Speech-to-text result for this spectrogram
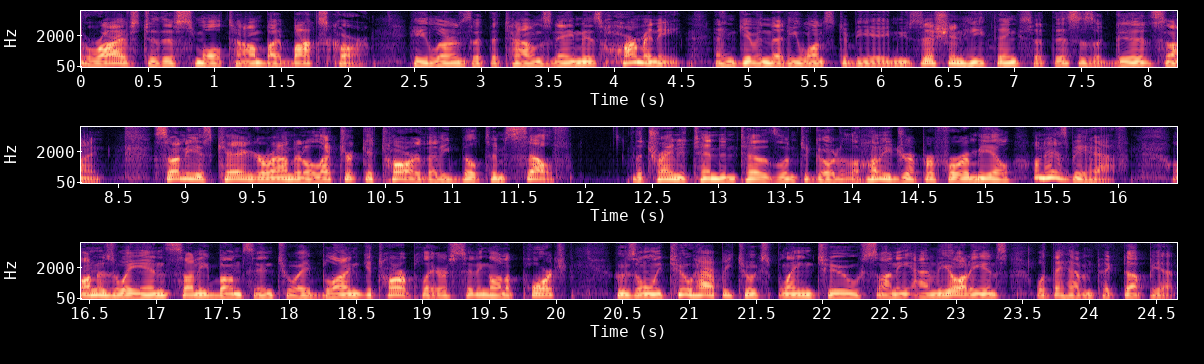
arrives to this small town by boxcar. He learns that the town's name is Harmony, and given that he wants to be a musician, he thinks that this is a good sign. Sonny is carrying around an electric guitar that he built himself. The train attendant tells him to go to the Honeydripper for a meal on his behalf. On his way in, Sonny bumps into a blind guitar player sitting on a porch who's only too happy to explain to Sonny and the audience what they haven't picked up yet.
